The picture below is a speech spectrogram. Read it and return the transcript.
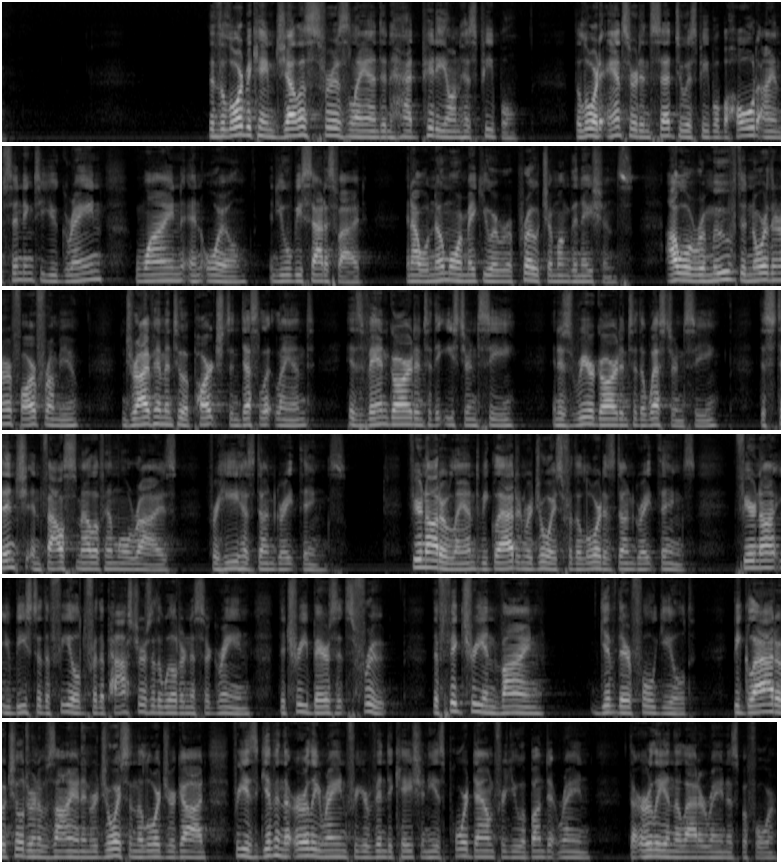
Then the Lord became jealous for his land and had pity on his people. The Lord answered and said to his people, Behold, I am sending to you grain, wine, and oil, and you will be satisfied, and I will no more make you a reproach among the nations. I will remove the northerner far from you, and drive him into a parched and desolate land, his vanguard into the eastern sea, and his rear guard into the western sea. The stench and foul smell of him will rise for he has done great things. Fear not, O land, be glad and rejoice, for the Lord has done great things. Fear not, you beasts of the field, for the pastures of the wilderness are green. The tree bears its fruit. The fig tree and vine give their full yield. Be glad, O children of Zion, and rejoice in the Lord your God, for he has given the early rain for your vindication. He has poured down for you abundant rain, the early and the latter rain as before.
